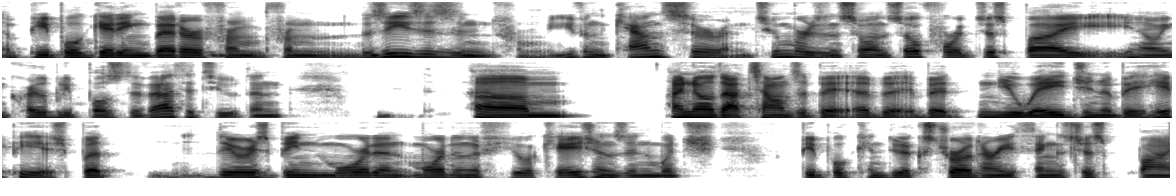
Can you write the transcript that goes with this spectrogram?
uh, people getting better from from diseases and from even cancer and tumors and so on and so forth just by you know incredibly positive attitude and um i know that sounds a bit a bit a bit new age and a bit hippie-ish but there has been more than more than a few occasions in which people can do extraordinary things just by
